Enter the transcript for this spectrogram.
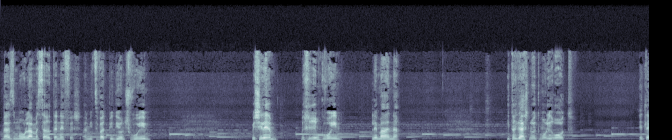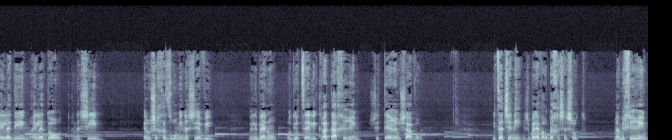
מאז ומעולם מסר את הנפש על מצוות פדיון שבויים, ושילם מחירים גבוהים למענה. התרגשנו אתמול לראות את הילדים, הילדות, הנשים, אלו שחזרו מן השבי, וליבנו עוד יוצא לקראת האחרים שטרם שבו. מצד שני, יש בלב הרבה חששות מהמחירים,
